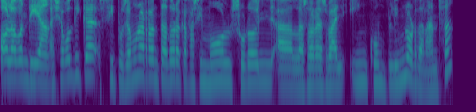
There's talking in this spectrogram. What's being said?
Hola, bon dia. Això vol dir que si posem una rentadora que faci molt soroll a les hores vall, incomplim l'ordenança?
